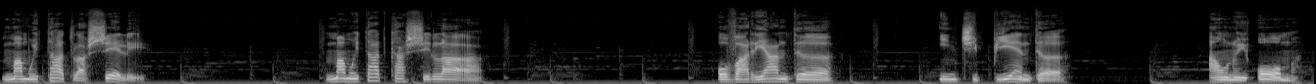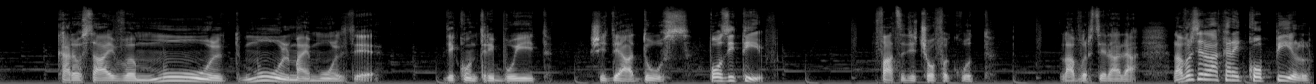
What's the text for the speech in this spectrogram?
m-am uitat la Shelly, m-am uitat ca și la o variantă incipientă a unui om care o să aibă mult, mult mai multe de contribuit și de adus pozitiv față de ce-au făcut la vârstele alea. La vârstele la care e copil,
